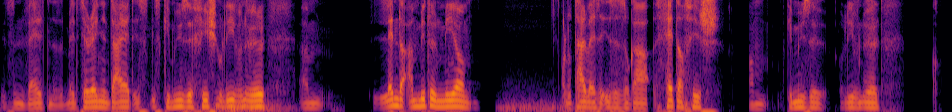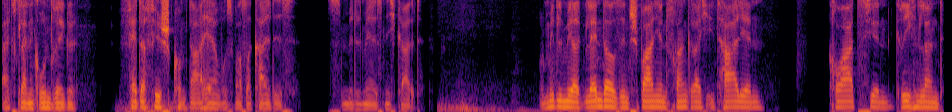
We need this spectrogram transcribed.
ist in Welten. Also Mediterranean Diet ist, ist Gemüse, Fisch, Olivenöl, ähm, Länder am Mittelmeer oder teilweise ist es sogar fetter Fisch, ähm, Gemüse, Olivenöl als kleine Grundregel. Fetter Fisch kommt daher, wo das Wasser kalt ist. Das Mittelmeer ist nicht kalt. Und Mittelmeerländer sind Spanien, Frankreich, Italien, Kroatien, Griechenland.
